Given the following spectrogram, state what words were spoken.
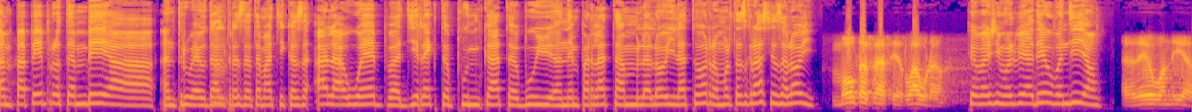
en paper, però també a, en trobeu d'altres mm. temàtiques a la web directe.cat. Avui n'hem parlat amb l'Eloi La Torre. Moltes gràcies, Eloi. Moltes gràcies, Laura. Que vagi molt bé. Adéu, bon dia. Adéu, bon dia.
